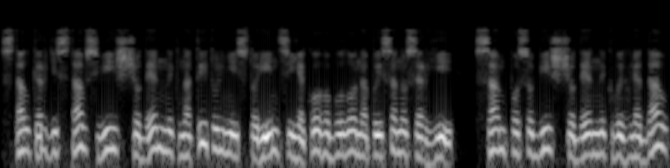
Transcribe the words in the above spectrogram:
Сталкер дістав свій щоденник на титульній сторінці, якого було написано Сергій. Сам по собі щоденник виглядав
